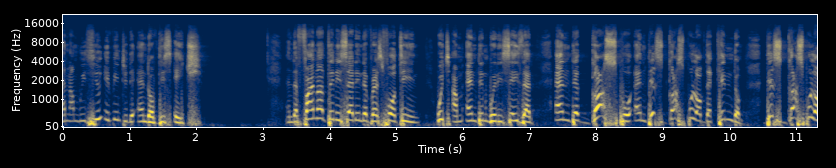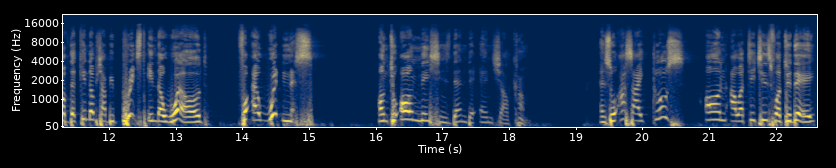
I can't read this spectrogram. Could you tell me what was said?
and i'm with you even to the end of this age and the final thing he said in the verse 14 which I'm ending with, he says that, and the gospel, and this gospel of the kingdom, this gospel of the kingdom shall be preached in the world for a witness unto all nations, then the end shall come. And so, as I close on our teachings for today,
